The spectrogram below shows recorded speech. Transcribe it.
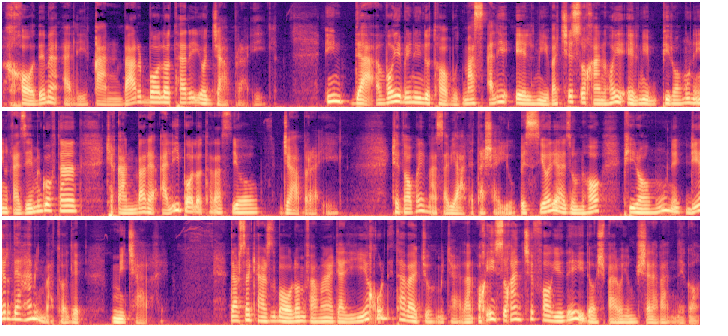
خادم علی قنبر بالاتره یا جبرائیل این دعوای بین این دوتا بود. مسئله علمی و چه سخنهای علمی پیرامون این قضیه می‌گفتند که قنبر علی بالاتر است یا جبرائیل. کتاب های مذهبی اهل تشیع بسیاری از اونها پیرامون گرد همین مطالب میچرخه. در که عرض با اولا میفرمان اگر یه خورده توجه می‌کردن آخه این سخن چه فایده ای داشت برای اون شنوندگان؟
